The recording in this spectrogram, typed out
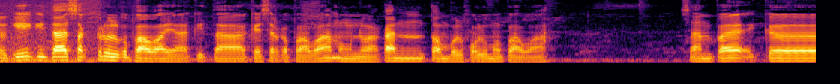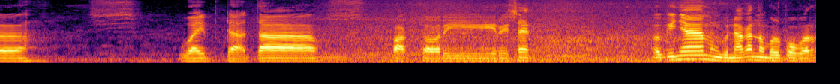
Oke kita scroll ke bawah ya. Kita geser ke bawah menggunakan tombol volume bawah. Sampai ke wipe data factory reset. Oke nya menggunakan tombol power.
